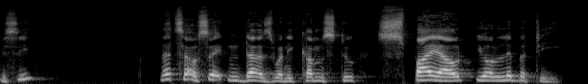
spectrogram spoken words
You see? That's how Satan does when he comes to spy out your liberty.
